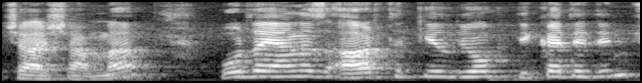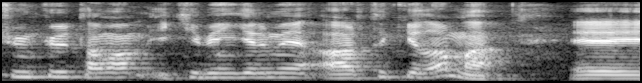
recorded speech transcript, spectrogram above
çarşamba. Burada yalnız artık yıl yok. Dikkat edin. Çünkü tamam 2020 artık yıl ama e,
